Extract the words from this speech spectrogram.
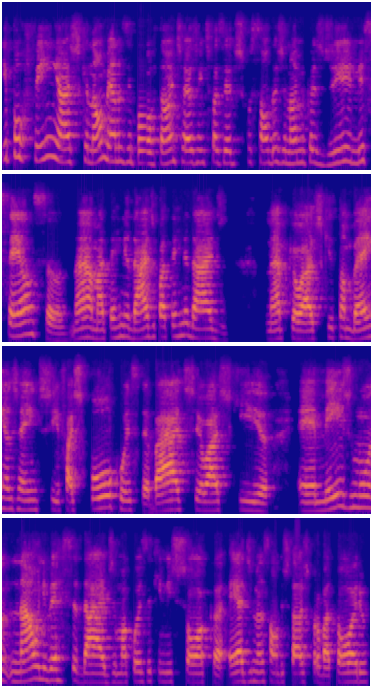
E, por fim, acho que não menos importante é a gente fazer a discussão das dinâmicas de licença, né, maternidade e paternidade. Né, porque eu acho que também a gente faz pouco esse debate, eu acho que é, mesmo na universidade, uma coisa que me choca é a dimensão do estágio probatório.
